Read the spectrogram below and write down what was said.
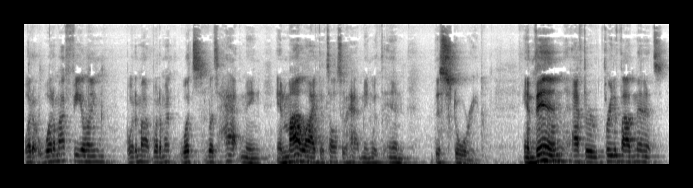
What, what am I feeling? What am I, what am I, what's, what's happening in my life that's also happening within this story? And then, after three to five minutes,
